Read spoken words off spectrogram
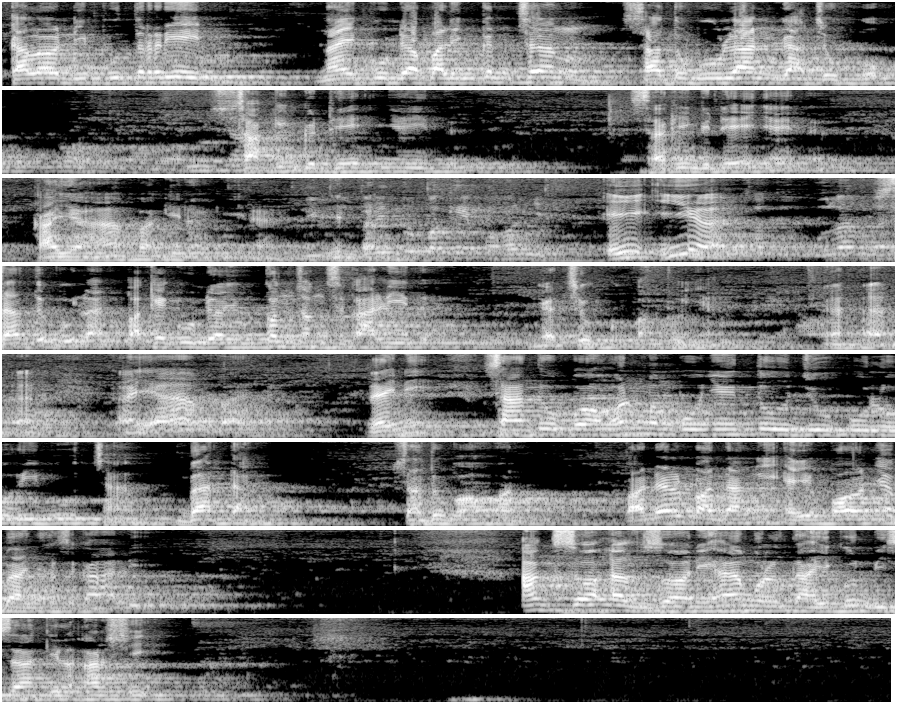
Kalau diputerin naik kuda paling kenceng satu bulan nggak cukup. Saking gedenya itu. Saking gedenya itu. Kayak apa kira-kira? Itu pakai pohonnya? Eh, iya. Satu bulan satu bulan pakai kuda yang kencang sekali itu. Nggak cukup waktunya. Kayak apa nah ini satu pohon mempunyai 70 ribu batang satu pohon padahal batangnya eh pohonnya banyak sekali Aqsa aghzaniha multahikun bisakil arsy.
